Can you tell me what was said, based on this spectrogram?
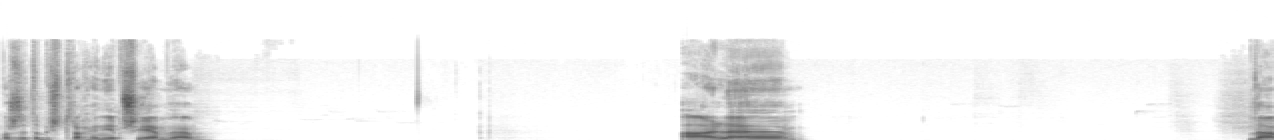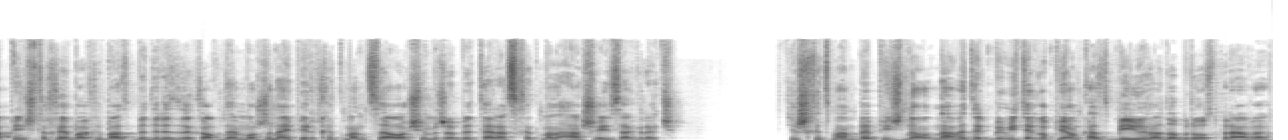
może to być trochę nieprzyjemne. Ale no A5 to chyba, chyba zbyt ryzykowne. Może najpierw hetman C8, żeby teraz hetman A6 zagrać. Chociaż hetman B5, no nawet jakby mi tego pionka zbił na dobrą sprawę.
